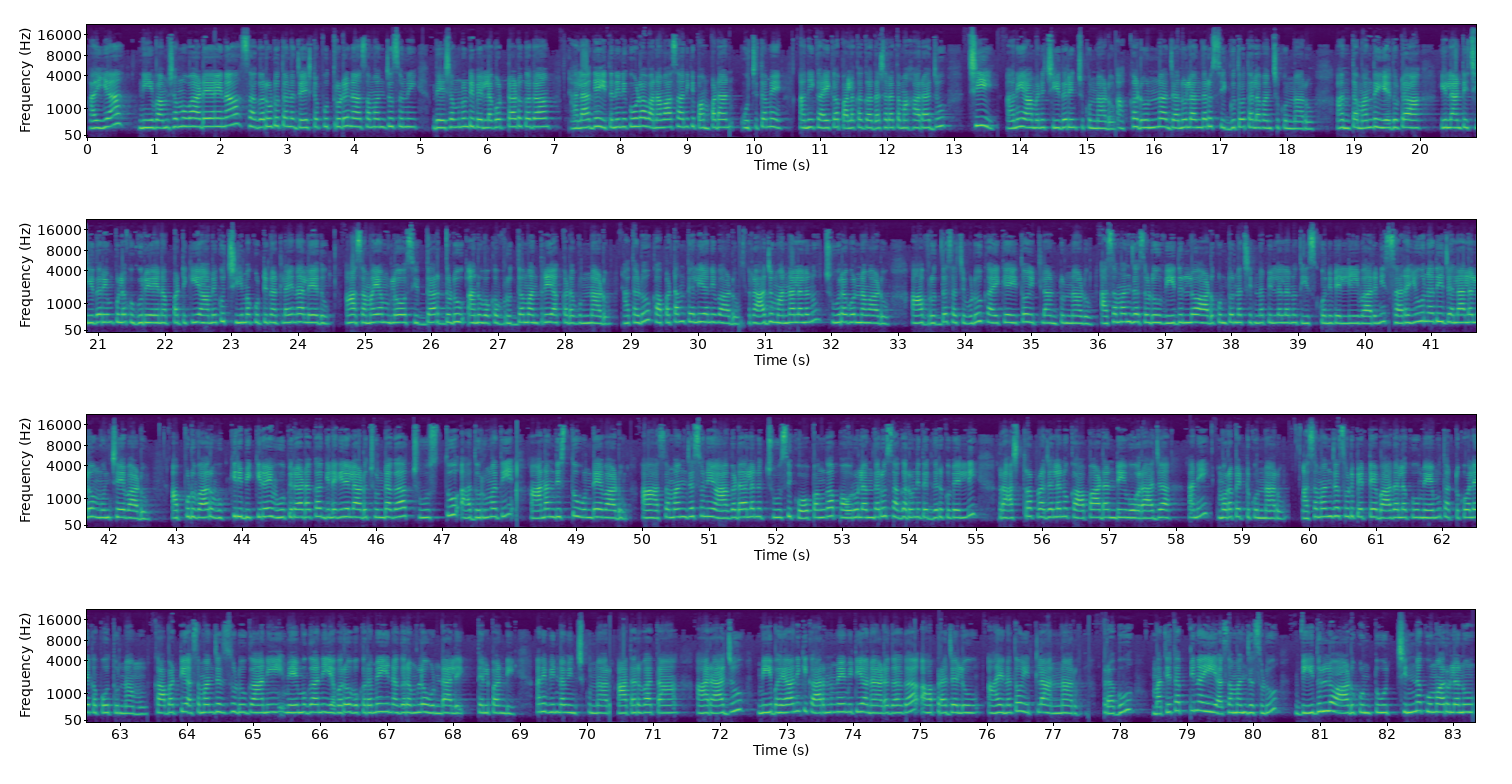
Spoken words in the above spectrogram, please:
అయ్యా నీ వంశము వాడే అయినా సగరుడు తన జ్యేష్ఠపుత్రుడే నా సమంజసుని దేశం నుండి వెళ్ళగొట్టాడు కదా. అలాగే ఇతనిని కూడా వనవాసానికి పంపడానికి ఉచితమే అని కైక పలకగా దశరథ మహారాజు చీ అని ఆమెను చీదరించుకున్నాడు. అక్కడున్న జనులందరూ సిగ్గుతో తల వంచుకున్నారు. అంతమంది ఎదుట ఇలాంటి చీదరింపులకు గురి అయినప్పటికీ ఆమెకు చీమ కుట్టినట్లయినా లేదు. ఆ సమయంలో సిద్ధార్థుడు అను ఒక వృద్ధ మంత్రి అక్కడ ఉన్నాడు. అతడు కపటం తెలియనివాడు. రాజు మన్నలలను చూరగొన్నవాడు. ఆ వృద్ధ సచివుడు కైకేయితో ఇట్లా అంటున్నాడు. అసమంజసుడు వీధుల్లో ఆడుకుంటున్న చిన్న పిల్లలను తీసుకొని వెళ్ళి వారిని సరయూ నది జలాలలో ముంచేవాడు. అప్పుడు వారు ఉక్కిరి బిక్కిరై ఊపిరాడక గిలగిలలాడుచుండగా చూస్తూ ఆ దుర్మతి ఆనందిస్తూ ఉండేవాడు. ఆ అసమంజసుని ఆగడాలను చూసి కోపంగా పౌరులందరూ సగరుని దగ్గరకు వెళ్ళి రాష్ట్ర ప్రజలను కాపాడండి ఓ రాజా అని మొరపెట్టుకున్నారు. అసమంజసుడు పెట్టే బాధలకు మేము తట్టుకోలేకపోతున్నాము. కాబట్టి అసమంజసుడు గాని మేము గాని ఎవరో ఒకరమే ఈ నగరంలో ఉండాలి. తెలపండి అని విన్నవించుకున్నారు. ఆ తర్వాత ఆ రాజు మీ భయానికి కారణమేమిటి? అని అడగగా ఆ ప్రజలు ఆయనతో ఇట్లా అన్నారు. ప్రభు మతి తప్పిన ఈ అసమంజసుడు వీధుల్లో ఆడుకుంటూ చిన్న కుమారులను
